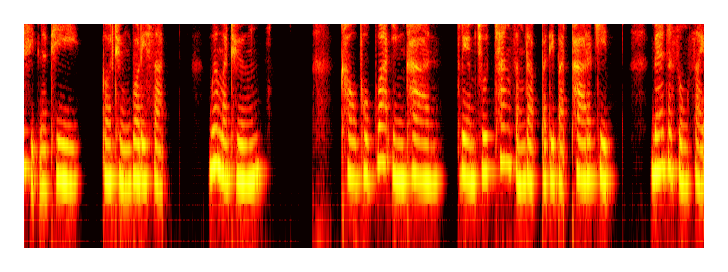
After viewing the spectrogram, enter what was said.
20 นาที ก็ถึงบริษัท เมื่อมาถึง เขาพบว่าอิงคารเตรียมชุดช่างสำหรับปฏิบัติภารกิจ แม้จะสงสัย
